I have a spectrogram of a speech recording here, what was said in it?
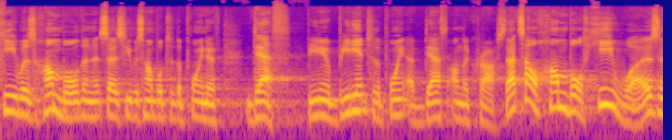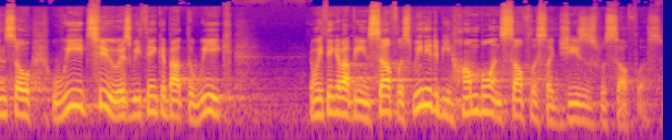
He was humbled, and it says he was humbled to the point of death, being obedient to the point of death on the cross. That's how humble he was. And so, we too, as we think about the weak and we think about being selfless, we need to be humble and selfless like Jesus was selfless.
